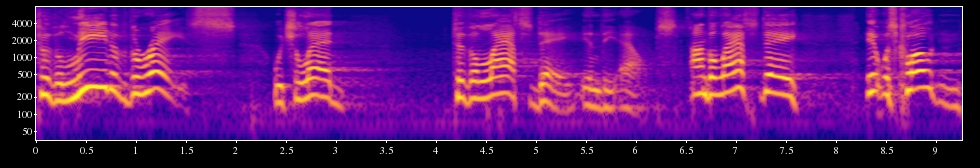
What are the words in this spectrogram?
to the lead of the race, which led to the last day in the Alps. On the last day, it was Kloden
